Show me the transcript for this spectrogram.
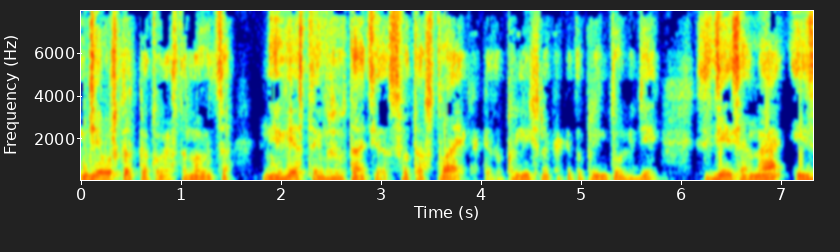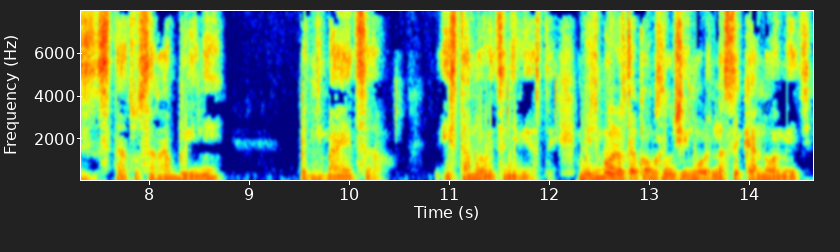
девушка, которая становится невестой в результате сватовства, и как это прилично, как это принято у людей. Здесь она из статуса рабыни поднимается и становится невестой. Быть может, в таком случае можно сэкономить,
